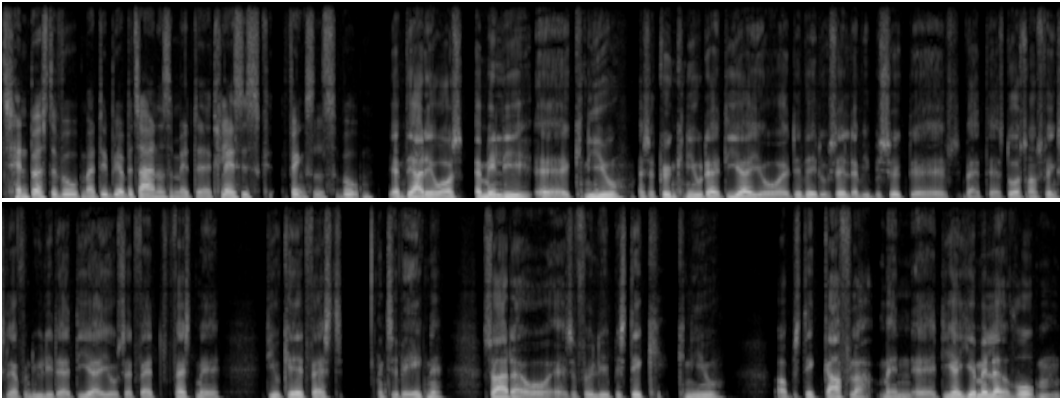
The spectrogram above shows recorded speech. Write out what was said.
tandbørstevåben, at det bliver betegnet som et øh, klassisk fængselsvåben. Jamen, det er det jo også. Almindelige øh, knive, altså køkkenknive, der, de er jo, øh, det ved du selv, da vi besøgte øh, hvad der Storstrømsfængsel her for nylig, der, de er jo sat fat, fast med, de er jo kædet fast til væggene. Så er der jo øh, selvfølgelig bestikknive og bestikgafler, men øh, de her hjemmelavede våben,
